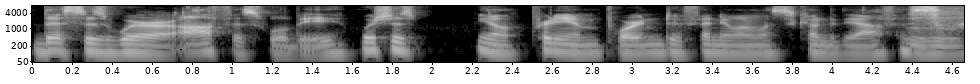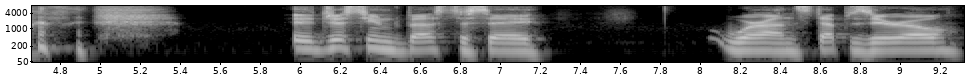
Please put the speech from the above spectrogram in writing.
this is where our office will be, which is you know pretty important if anyone wants to come to the office. it just seemed best to say we're on step zero.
